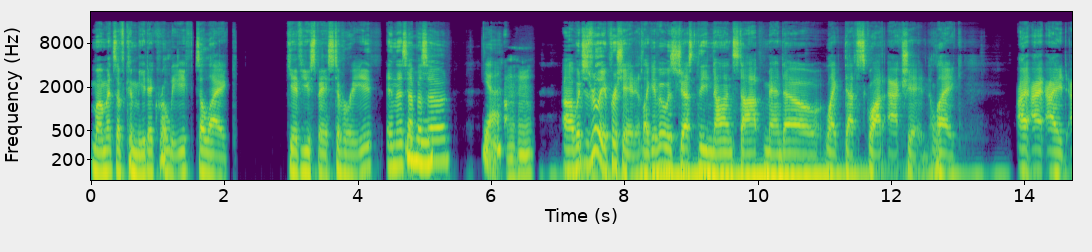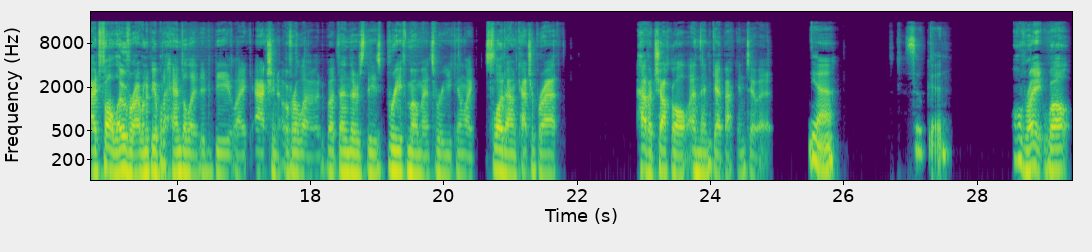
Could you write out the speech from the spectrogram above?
moments of comedic relief to like give you space to breathe in this Mhm. episode, yeah. hmm uh, which is really appreciated. Like if it was just the nonstop Mando like Death Squad action, like I, I I'd, I'd fall over. I wouldn't be able to handle it. It'd be like action overload. But then there's these brief moments where you can like slow down, catch a breath, have a chuckle, and then get back into it. Yeah. So good. All right. Well,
